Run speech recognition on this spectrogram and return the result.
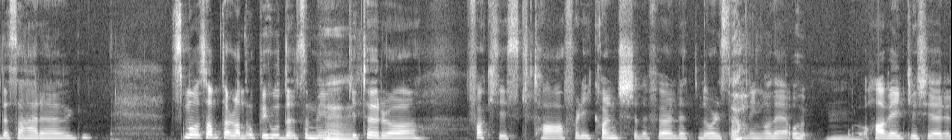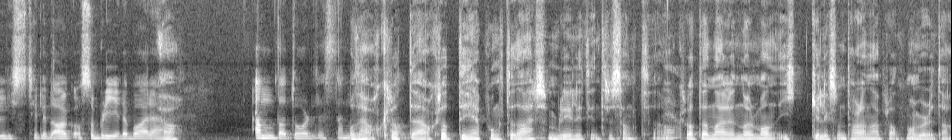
disse her øh, små samtalene oppi hodet som vi Mm. ikke tør å faktisk ta, fordi kanskje det føler et dårlig stemning, og det og, har vi egentlig ikke lyst til i dag, og så blir det bare Ja. Enda dårligere stemning. Og det er akkurat det, akkurat det punktet der som blir litt interessant. Ja. Akkurat den der Når man ikke liksom tar den her praten man burde ta.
